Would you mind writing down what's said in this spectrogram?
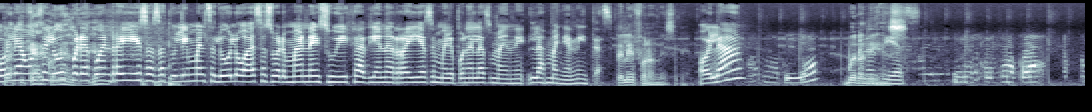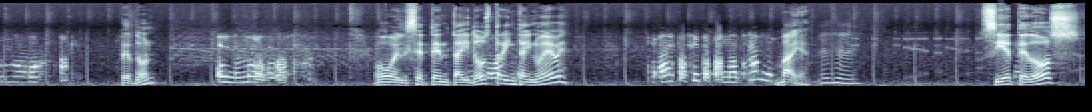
Hola, un saludo para Juan Reyes, hasta Tulima. El saludo lo hace su hermana y su hija Diana Reyes y me le pone las, las mañanitas. Teléfono, Nessie. Hola. Buenos días. Buenos, días. ¿Perdón? El número de WhatsApp. ¿O oh, el 7239? despacito para anotarlo. Vaya. 72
